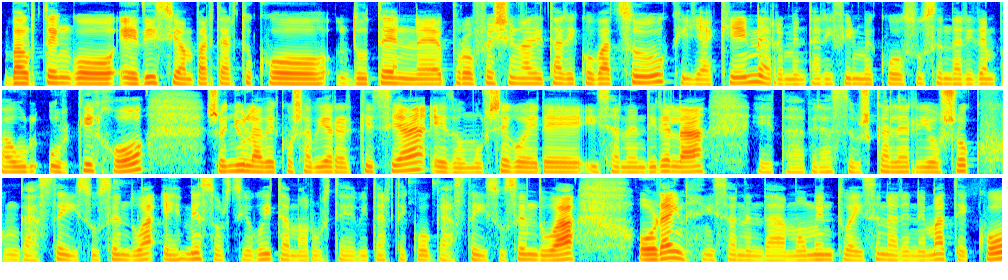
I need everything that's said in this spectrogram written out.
baurtengo edizioan parte hartuko duten e, profesionalitariko batzuk, jakin, errementari filmeko zuzendari den Paul Urkijo, soinu labeko Xabier Erkitzia, edo Mursego ere izanen direla, eta beraz Euskal Herri osok gaztei zuzendua, emezortzi ogoita marurte bitarteko gaztei zuzendua, orain izanen da momentua izenaren emateko,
